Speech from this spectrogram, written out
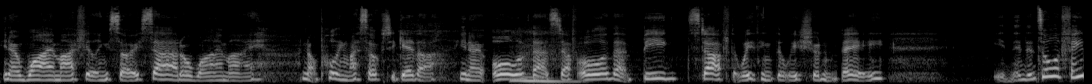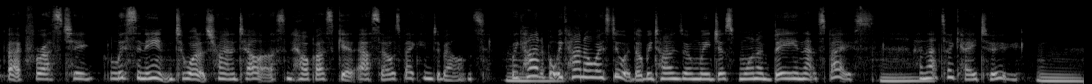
you know, why am I feeling so sad, or why am I not pulling myself together? You know, all of that mm. stuff, all of that big stuff that we think that we shouldn't be. It- It's all a feedback for us to listen in to what it's trying to tell us and help us get ourselves back into balance. We can't, but we can't always do it. There'll be times when we just want to be in that space, mm. and that's okay too mm.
